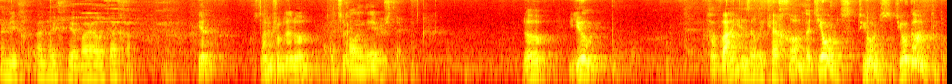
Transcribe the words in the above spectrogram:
Anoichi Havai Yeah. Starting from then on. That's right. calling the Eberster. No, you. Havaya is Elikecha. That's yours. It's yours. It's your God.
